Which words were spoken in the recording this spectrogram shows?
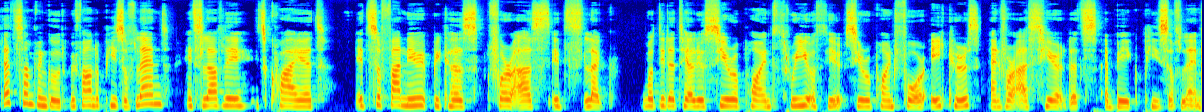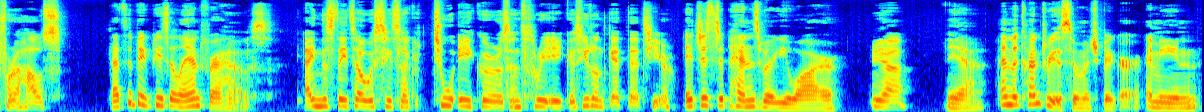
that's something good. We found a piece of land. It's lovely. It's quiet. It's so funny because for us, it's like, what did I tell you? 0.3 or 0.4 acres. And for us here, that's a big piece of land for a house. That's a big piece of land for a house. In the States, I always see it's like two acres and three acres. You don't get that here. It just depends where you are. Yeah. Yeah. And the country is so much bigger. I mean,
